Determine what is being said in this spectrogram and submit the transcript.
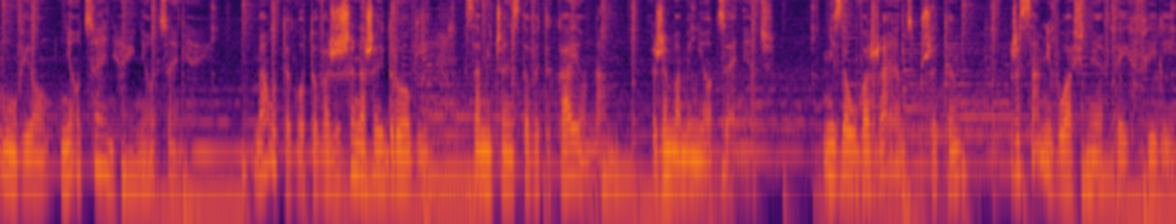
mówią: nie oceniaj, nie oceniaj. Mało tego, towarzysze naszej drogi sami często wytykają nam, że mamy nie oceniać, nie zauważając przy tym, że sami właśnie w tej chwili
